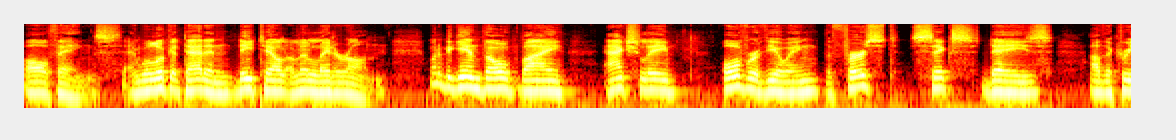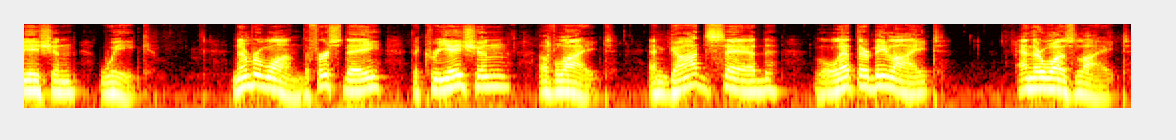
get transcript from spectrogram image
all things. And we'll look at that in detail a little later on. I want to begin, though, by actually overviewing the first six days of the creation week. Number one, the first day, the creation of light. And God said, Let there be light, and there was light.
